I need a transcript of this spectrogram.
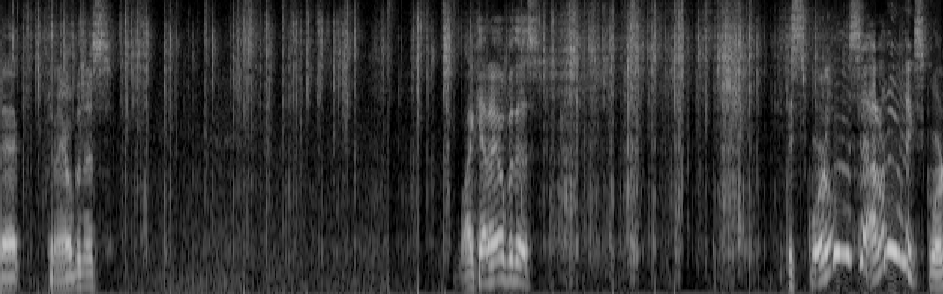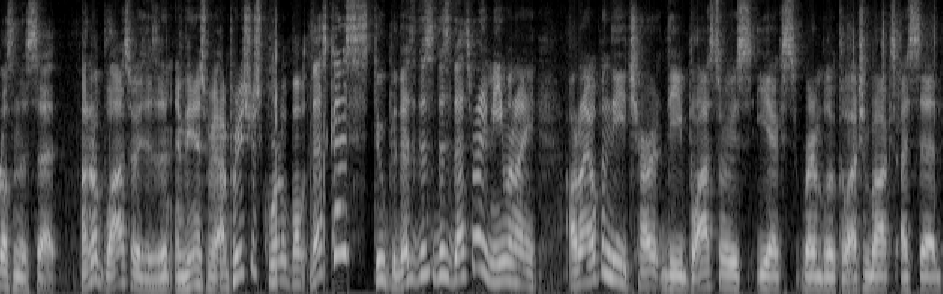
Okay, can I open this? Why can't I open this? Is Squirtle in the set? I don't even think Squirtle's in the set. I know Blastoise isn't, and Venusaur. I'm pretty sure Squirtle. Bubble. That's kind of stupid. This, this, this, that's what I mean when I when I opened the chart, the Blastoise EX Red and Blue collection box. I said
